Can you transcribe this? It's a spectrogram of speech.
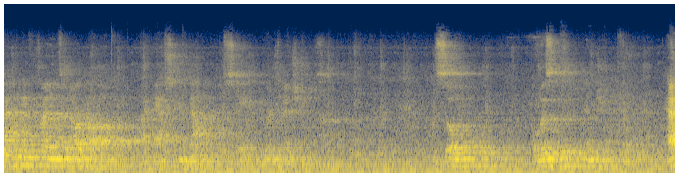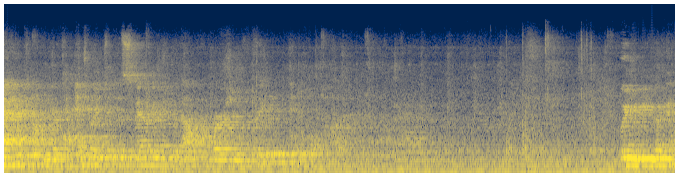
family, friends, and our God, I ask you now to state your intentions. So will be connected.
